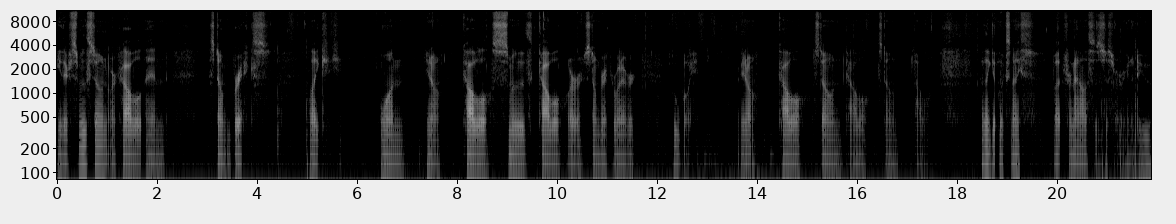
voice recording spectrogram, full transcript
either smooth stone or cobble and stone bricks. Like one, you know, cobble, smooth cobble or stone brick or whatever. Oh boy. You know, cobble, stone, cobble, stone, cobble. I think it looks nice, but for now this is just what we're going to do.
